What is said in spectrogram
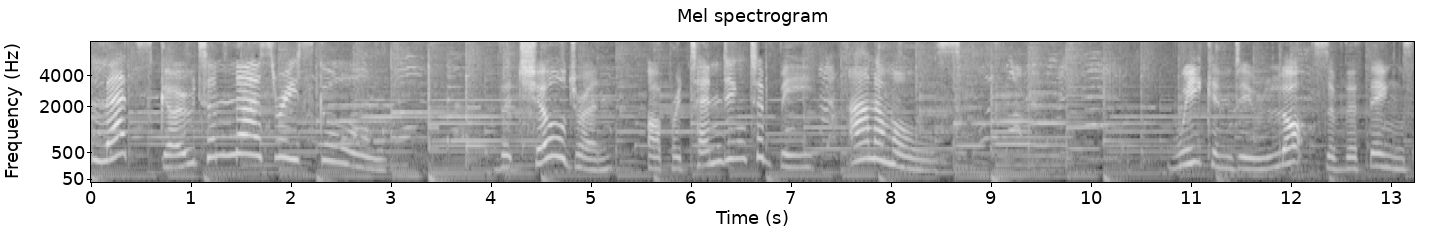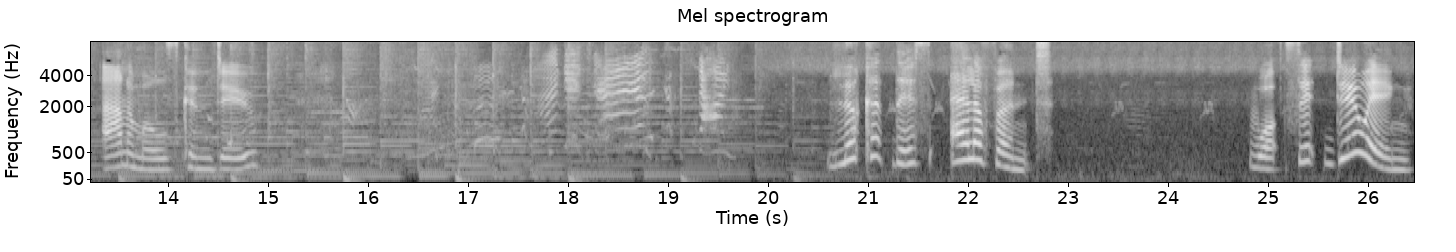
Let's go to nursery school. The children are pretending to be animals. We can do lots of the things animals can do. Look at this elephant. What's it doing?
